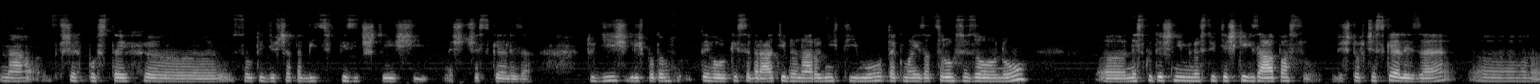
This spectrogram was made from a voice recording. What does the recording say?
na všech postech uh, jsou ty děvčata víc fyzičtější než v České lize. Tudíž, když potom ty holky se vrátí do národních týmů, tak mají za celou sezónu uh, neskutečné množství těžkých zápasů. Když to v České lize uh,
